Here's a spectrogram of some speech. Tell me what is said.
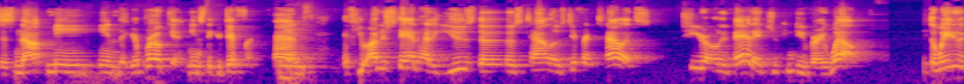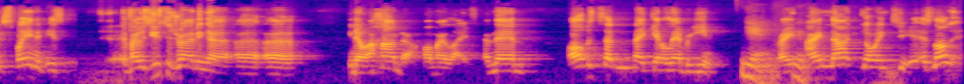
does not mean that you're broken. It means that you're different. And yes. if you understand how to use those talents, those different talents to your own advantage, you can do very well. The way to explain it is if I was used to driving a, a, a you know, a Honda all my life, and then all of a sudden I get a Lamborghini. Yeah. Right? Yeah. I'm not going to as long as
